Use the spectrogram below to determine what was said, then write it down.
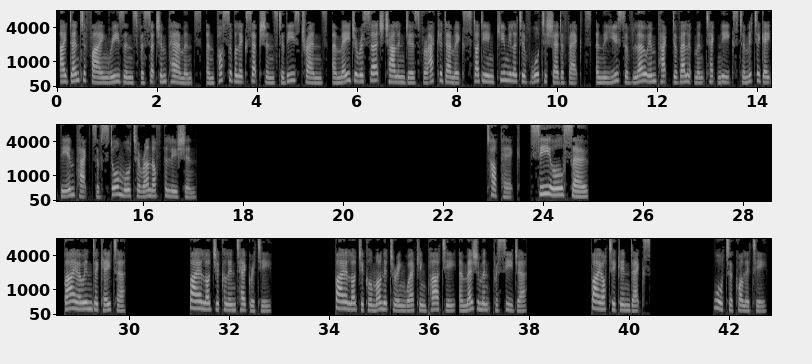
Identifying reasons for such impairments, and possible exceptions to these trends, are major research challenges for academics studying cumulative watershed effects, and the use of low-impact development techniques to mitigate the impacts of stormwater runoff pollution. See also Bioindicator. Biological integrity. Biological Monitoring Working Party a measurement procedure. Biotic Index. Water quality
